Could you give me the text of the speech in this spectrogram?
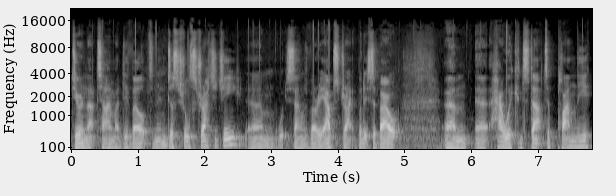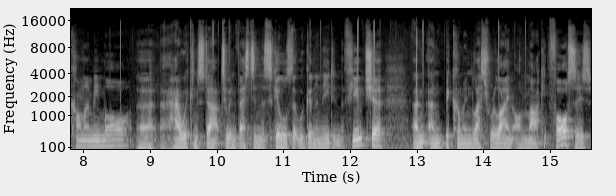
during that time, I developed an industrial strategy, um, which sounds very abstract, but it's about um, uh, how we can start to plan the economy more, uh, how we can start to invest in the skills that we're going to need in the future, and, and becoming less reliant on market forces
